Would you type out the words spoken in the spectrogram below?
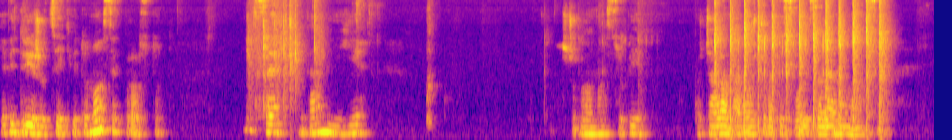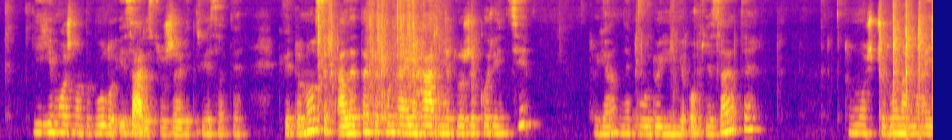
я відріжу цей квітоносик просто і все, дам її, щоб вона собі почала нарощувати свою зелену масу. Її можна би було і зараз уже відрізати квітоносик, але так як у неї гарні дуже корінці, то я не буду її обрізати, тому що вона має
